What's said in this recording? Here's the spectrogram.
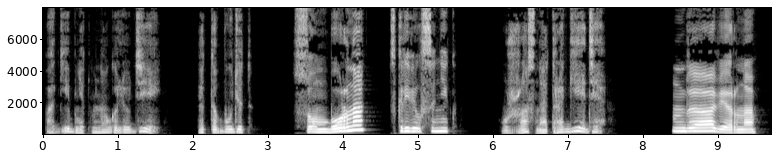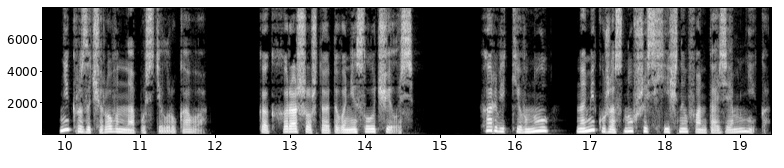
«Погибнет много людей. Это будет...» «Сумбурно?» — скривился Ник. «Ужасная трагедия». «Да, верно». Ник разочарованно опустил рукава. «Как хорошо, что этого не случилось». Харви кивнул, на миг ужаснувшись хищным фантазиям Ника.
